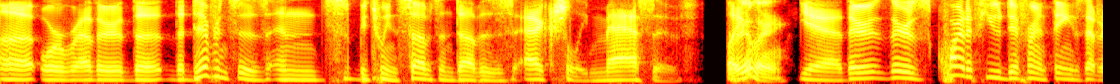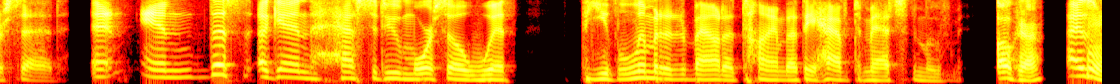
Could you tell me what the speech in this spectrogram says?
uh, or rather, the the differences in between subs and dub is actually massive. Like, really? yeah, there's there's quite a few different things that are said, and and this again has to do more so with the limited amount of time that they have to match the movement, Okay. as Hmm.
